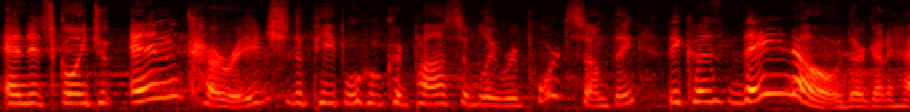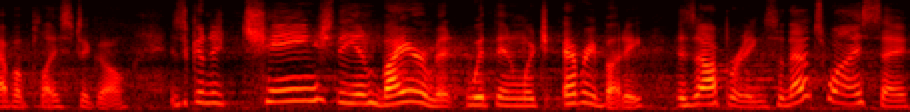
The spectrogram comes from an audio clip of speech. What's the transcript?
And it's going to encourage the people who could possibly report something because they know they're going to have a place to go. It's going to change the environment within which everybody is operating. So that's why I say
